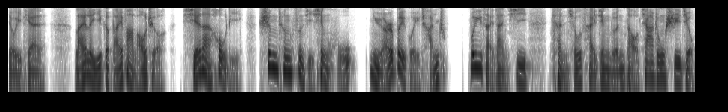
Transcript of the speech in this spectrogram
有一天，来了一个白发老者，携带厚礼，声称自己姓胡，女儿被鬼缠住。危在旦夕，恳求蔡京伦到家中施救。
